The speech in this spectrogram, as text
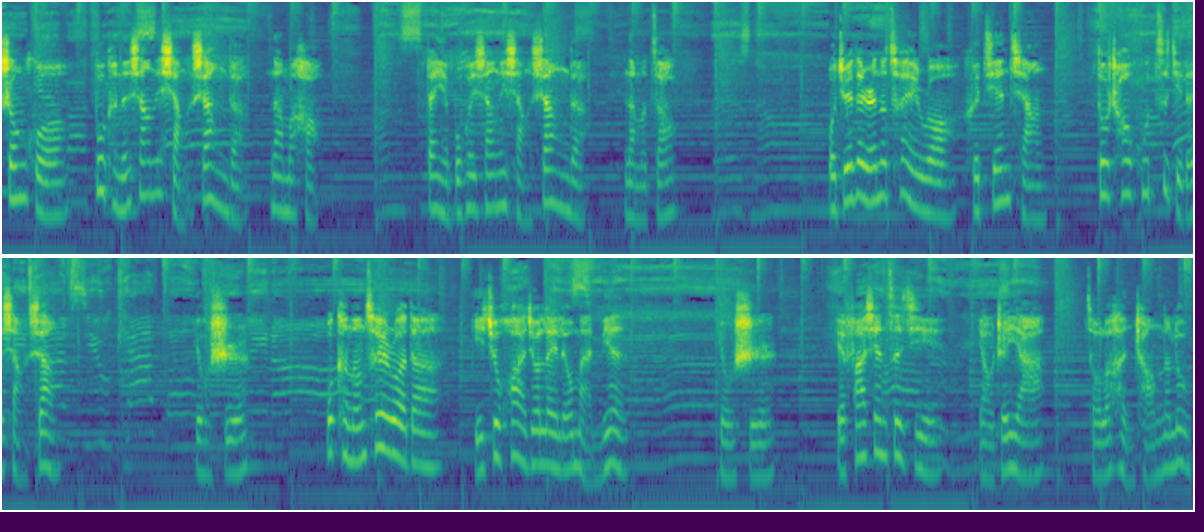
生活不可能像你想象的那么好，但也不会像你想象的那么糟。我觉得人的脆弱和坚强，都超乎自己的想象。有时，我可能脆弱的一句话就泪流满面；有时，也发现自己咬着牙走了很长的路。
